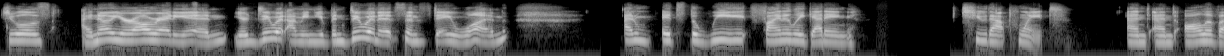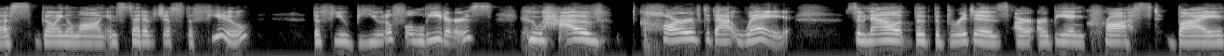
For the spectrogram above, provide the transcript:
Jules, I know you're already in. You're doing, it. I mean, you've been doing it since day one. And it's the we finally getting to that point and and all of us going along instead of just the few the few beautiful leaders who have carved that way so now the, the bridges are, are being crossed by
